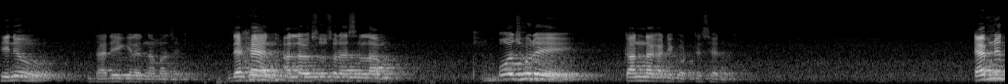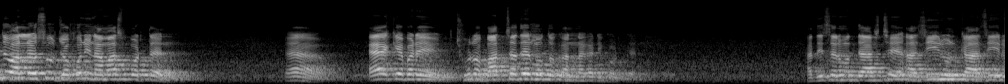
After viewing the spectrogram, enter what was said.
তিনিও দাঁড়িয়ে গেলেন নামাজে। দেখেন আল্লাহ রসুল সাল্লাহ সাল্লাম অঝরে কান্নাকাটি করতেছেন। এমনিতেও আল্লাহ রসুল যখনই নামাজ পড়তেন হ্যাঁ একেবারে ছোট বাচ্চাদের মতো কান্নাকাটি করতেন। হাদিসের মধ্যে আসছে, আজিরুন কাজির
